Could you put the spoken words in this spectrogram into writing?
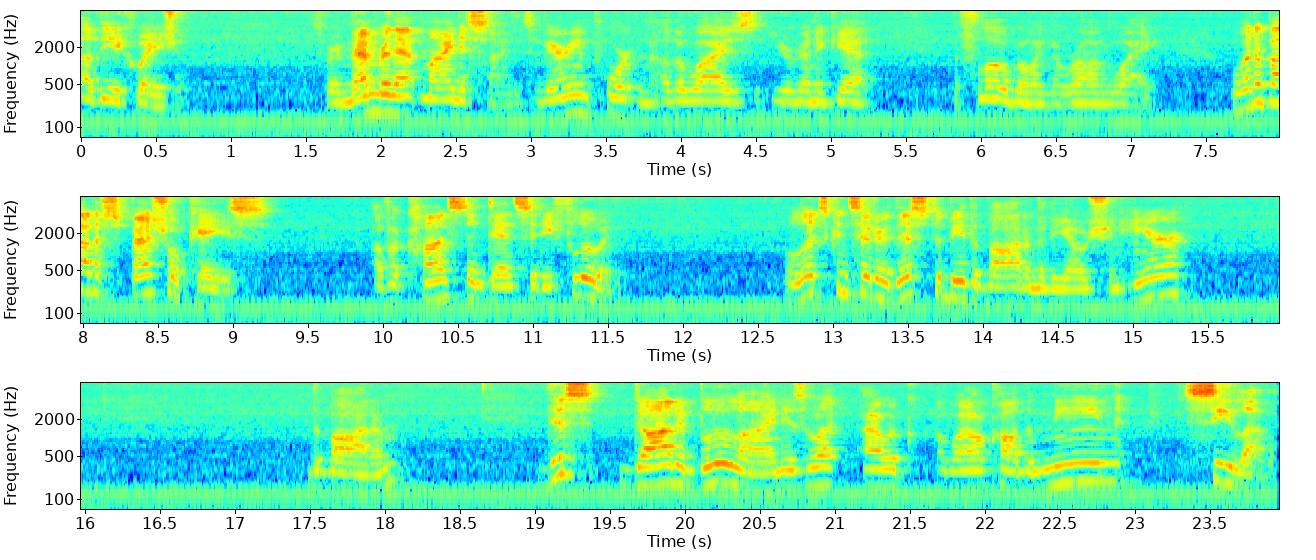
of the equation. So remember that minus sign. It's very important, otherwise you're going to get the flow going the wrong way. What about a special case of a constant density fluid? Well, let's consider this to be the bottom of the ocean here. The bottom. This dotted blue line is what I would what I'll call the mean sea level.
